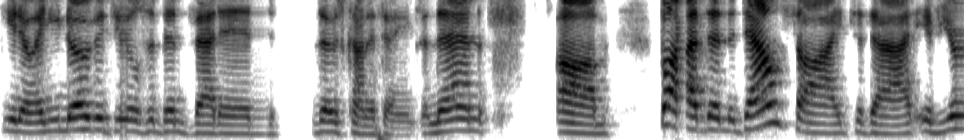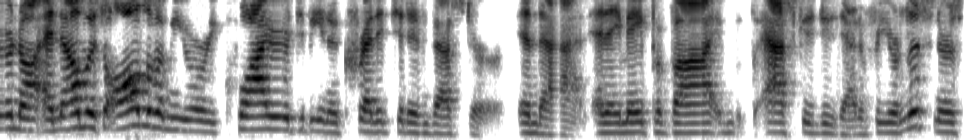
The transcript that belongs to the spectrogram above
you know and you know the deals have been vetted those kind of things. And then um, but then the downside to that, if you're not, and almost all of them, you are required to be an accredited investor in that, and they may provide ask you to do that. And for your listeners,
